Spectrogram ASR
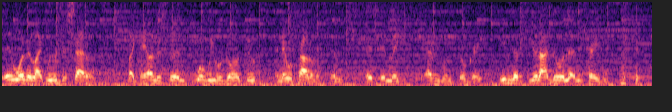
it wasn't like we were just shadows. Like they understood what we were going through, and they were proud of us, and it, it makes everyone feel great, even if you're not doing nothing crazy.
